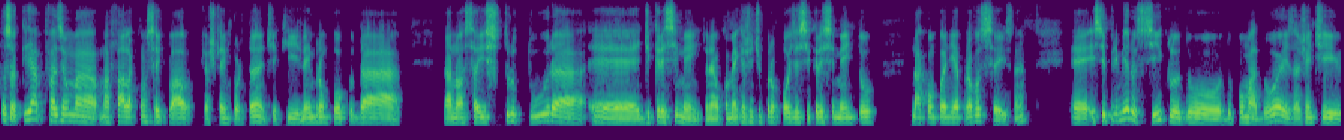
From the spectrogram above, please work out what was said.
eu só queria fazer uma, uma fala conceitual que acho que é importante, que lembra um pouco da, da nossa estrutura é, de crescimento, né? Como é que a gente propôs esse crescimento na companhia para vocês, né? É, esse primeiro ciclo do, do Puma 2, a gente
